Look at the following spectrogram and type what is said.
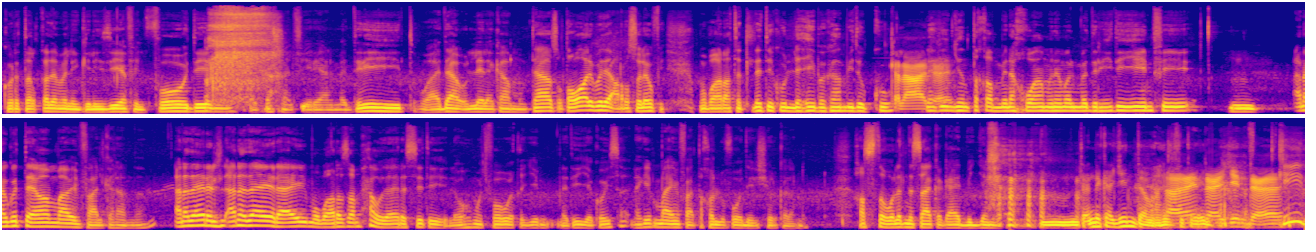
كرة القدم الإنجليزية في الفودن دخل في ريال مدريد وأداؤه الليلة كان ممتاز وطوالي بدأ يعرصوا له في مباراة أتلتيكو. اللعيبة كان بيدقوا. لكن جه انتقم من أخواننا المدريديين في مم. أنا قلت يا man ما بينفع الكلام ده. أنا داير أنا داير أي مباراة سمحة وداير السيتي لو هو متفوق يجيب نتيجة كويسة لكن ما ينفع تخلوا فودن يشيل الكلام ده. خاصة ولدنا ساكا قاعد بالجنب. انت عندك اجندة ما آه،. أجندة. أكيد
